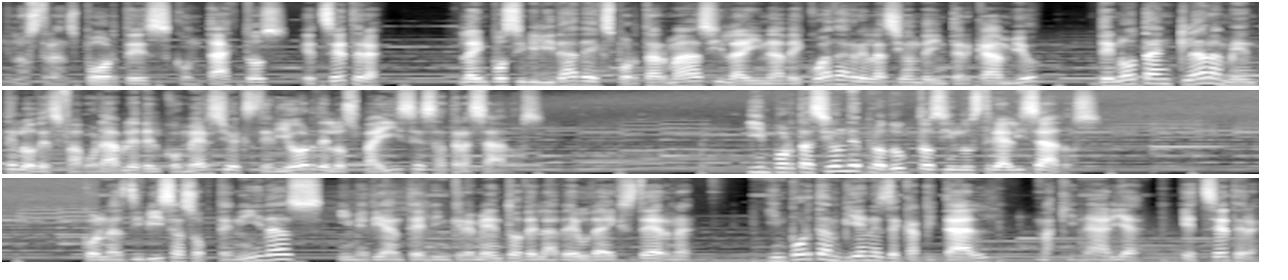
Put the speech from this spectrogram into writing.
en los transportes, contactos, etc., la imposibilidad de exportar más y la inadecuada relación de intercambio denotan claramente lo desfavorable del comercio exterior de los países atrasados. Importación de productos industrializados. Con las divisas obtenidas y mediante el incremento de la deuda externa, importan bienes de capital, maquinaria, etc.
